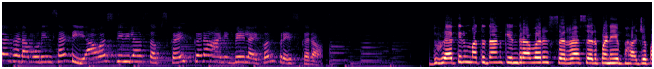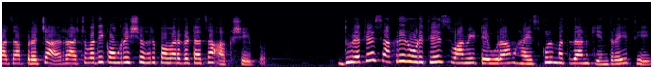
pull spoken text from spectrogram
ताज्या घडामोडींसाठी आवाज टीव्हीला सबस्क्राईब करा आणि बेल आयकॉन प्रेस करा. धुळ्यातील मतदान केंद्रावर सर्रासरपणे भाजपाचा प्रचार राष्ट्रवादी काँग्रेस शहर पवार गटाचा आक्षेप. धुळ्यातील साक्री रोड येथील स्वामी टेऊराम हायस्कूल मतदान केंद्र येथे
